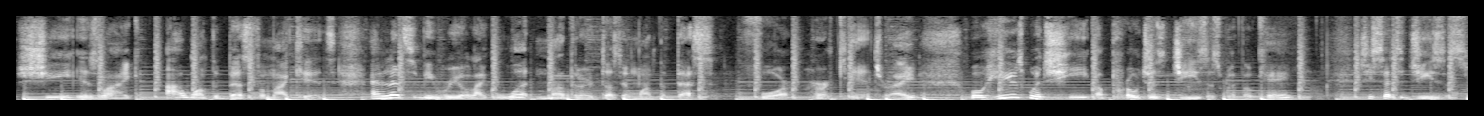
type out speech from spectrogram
she is like, I want the best for my kids. And let's be real, like, what mother doesn't want the best for her kids, right? Well, here's what she approaches Jesus with, okay? She said to Jesus,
